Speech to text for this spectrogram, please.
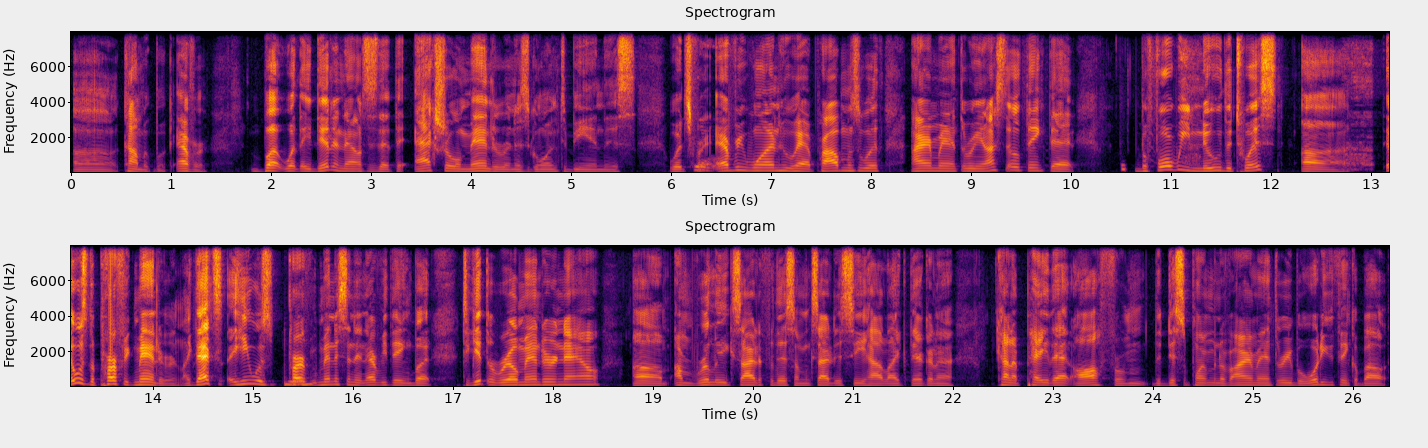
uh comic book ever. But what they did announce is that the actual Mandarin is going to be in this, which for everyone who had problems with Iron Man 3, and I still think that before we knew the twist, uh it was the perfect Mandarin. Like that's he was perfect, menacing and everything. But to get the real Mandarin now, um, I'm really excited for this. I'm excited to see how like they're gonna kind of pay that off from the disappointment of Iron Man 3. But what do you think about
